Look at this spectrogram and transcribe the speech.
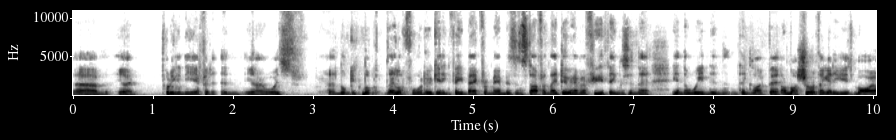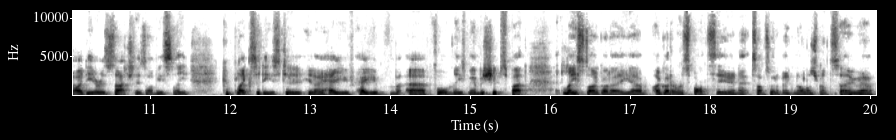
um, you know putting in the effort and you know always look look they look forward to getting feedback from members and stuff, and they do have a few things in the in the wind and, and things like that. I'm not sure if they're going to use my idea as such. There's obviously complexities to you know how you how you uh, form these memberships, but at least I got a um, I got a response there and some sort of acknowledgement. So uh,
